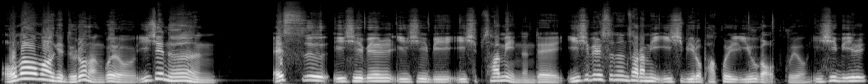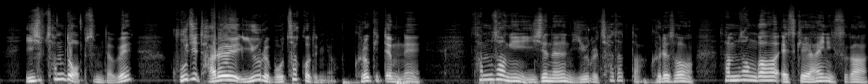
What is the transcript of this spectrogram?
어마어마하게 늘어난 거예요. 이제는 S21, 22, 23이 있는데 21 쓰는 사람이 22로 바꿀 이유가 없고요. 21, 23도 없습니다. 왜? 굳이 다를 이유를 못 찾거든요. 그렇기 때문에 삼성이 이제는 이유를 찾았다. 그래서 삼성과 SK 하이닉스가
